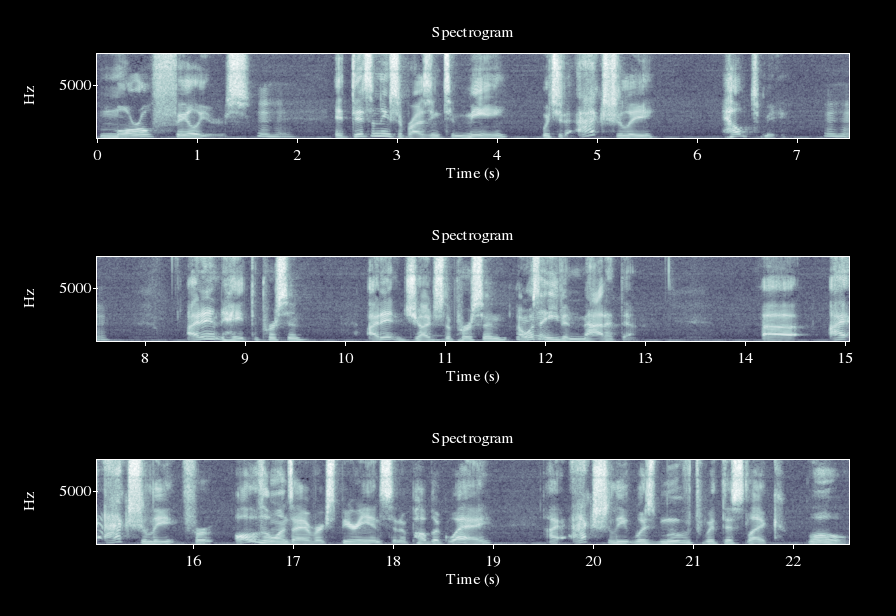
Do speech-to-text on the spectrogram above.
moral failures, mm-hmm. it did something surprising to me, which it actually helped me. I didn't hate the person. I didn't judge the person. I wasn't even mad at them. Uh, I actually, for all of the ones I ever experienced in a public way, I actually was moved with this like, whoa,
